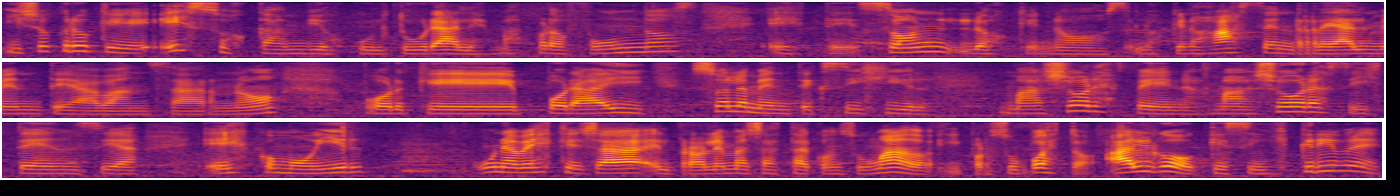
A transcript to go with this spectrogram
y yo creo que esos cambios culturales más profundos este, son los que, nos, los que nos hacen realmente avanzar, ¿no? Porque por ahí solamente exigir mayores penas, mayor asistencia, es como ir una vez que ya el problema ya está consumado. Y por supuesto, algo que se inscribe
